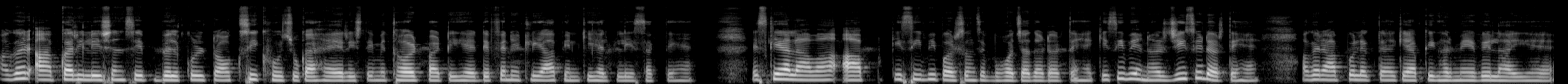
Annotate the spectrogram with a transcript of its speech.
अगर आपका रिलेशनशिप बिल्कुल टॉक्सिक हो चुका है, रिश्ते में थर्ड पार्टी है, डेफिनेटली आप इनकी हेल्प ले सकते हैं। इसके अलावा आप किसी भी पर्सन से बहुत ज़्यादा डरते हैं, किसी भी एनर्जी से डरते हैं। अगर आपको लगता है कि आपके घर में विल आई है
